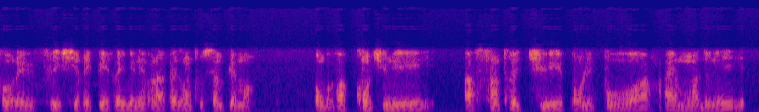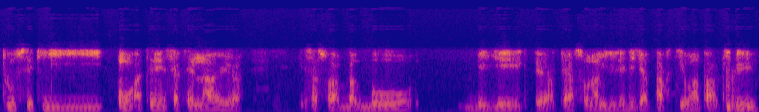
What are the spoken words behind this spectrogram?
faut réfléchir et puis revenir à la raison tout simplement. On va continuer à s'entretuer pour le pouvoir à un moment donné. Tous ceux qui ont atteint un certain âge, que ce soit Bagbo, Bédier, personne, il est déjà parti, on n'en parle plus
